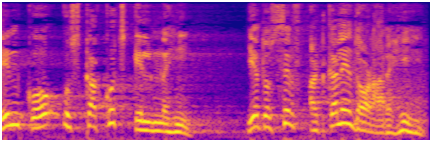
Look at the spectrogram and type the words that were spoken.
इनको उसका कुछ इल्म नहीं, ये तो सिर्फ़ अटकलें दौड़ा रहे हैं।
